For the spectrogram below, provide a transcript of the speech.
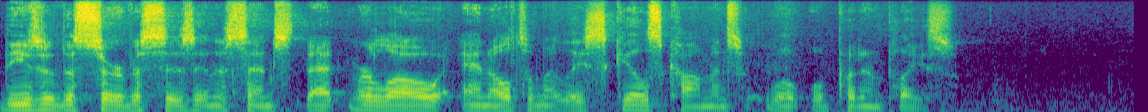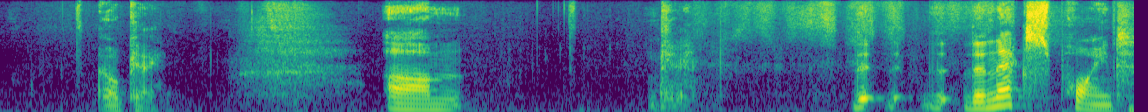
these are the services in a sense that Merlot and ultimately Skills Commons will, will put in place. Okay. Um, okay. The, the, the, next point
